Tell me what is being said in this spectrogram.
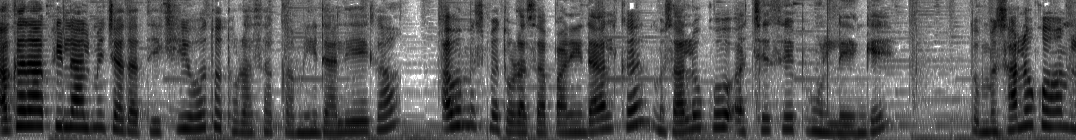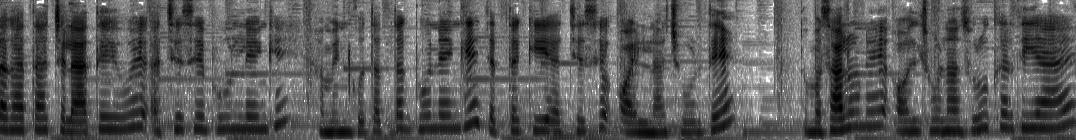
अगर आपकी लाल मिर्च ज़्यादा तीखी हो तो थोड़ा सा कम ही डालिएगा। अब हम इसमें थोड़ा सा पानी डालकर मसालों को अच्छे से भून लेंगे। तो मसालों को हम लगातार चलाते हुए अच्छे से भून लेंगे। हम इनको तब तक भूनेंगे जब तक कि ये अच्छे से ऑयल ना छोड़ दे। तो मसालों ने ऑयल छोड़ना शुरू कर दिया है।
